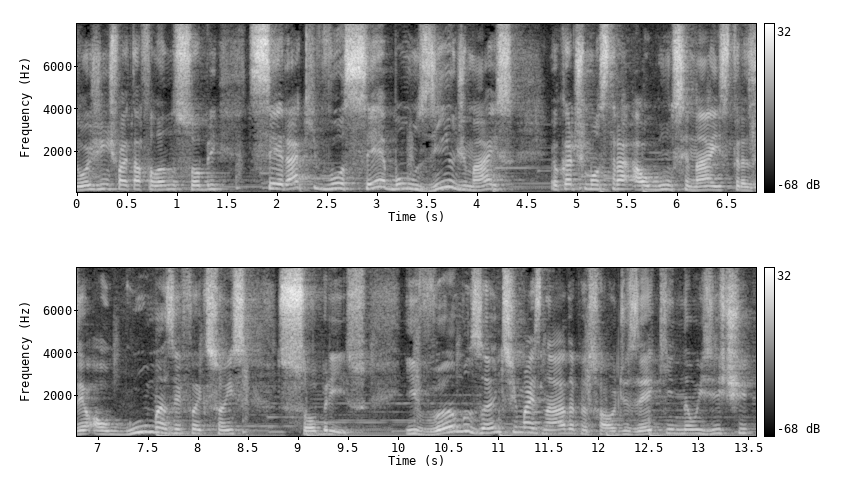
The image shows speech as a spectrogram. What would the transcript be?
E hoje a gente vai estar falando sobre será que você é bonzinho demais? Eu quero te mostrar alguns sinais, trazer algumas reflexões sobre isso. E vamos, antes de mais nada, pessoal, dizer que não existe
